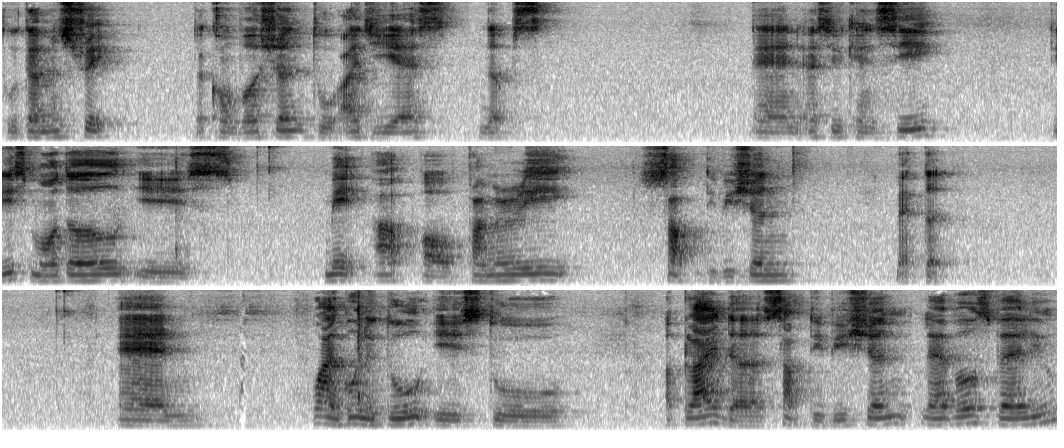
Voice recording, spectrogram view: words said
to demonstrate the conversion to IGS NURBS and as you can see this model is made up of primary subdivision method. And what I'm going to do is to apply the subdivision levels value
